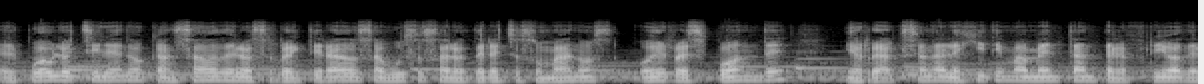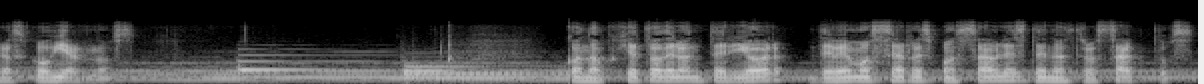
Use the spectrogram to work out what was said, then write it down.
el pueblo chileno, cansado de los reiterados abusos a los derechos humanos, hoy responde y reacciona legítimamente ante el frío de los gobiernos. Con objeto de lo anterior, debemos ser responsables de nuestros actos,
